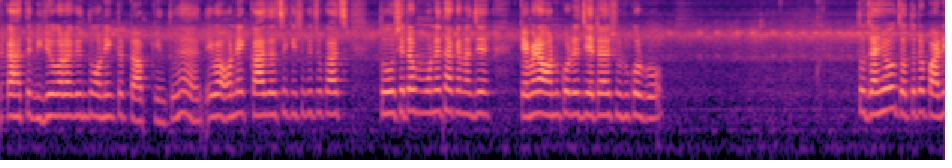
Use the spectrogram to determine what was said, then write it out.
একা হাতে ভিডিও করা কিন্তু অনেকটা টাফ কিন্তু হ্যাঁ? এবার অনেক কাজ আছে, কিছু কিছু কাজ তো সেটা মনে থাকে না যে, ক্যামেরা অন করে যে এটা শুরু করব। তো যাই হোক, যতটা পারি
